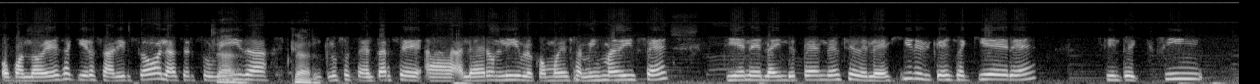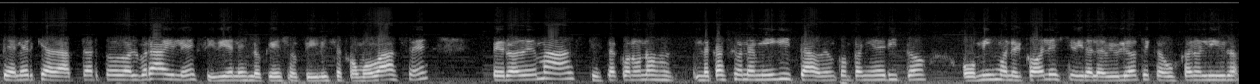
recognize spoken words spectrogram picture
o cuando ella quiere salir sola, hacer su Claro, vida, claro. incluso sentarse a, a leer un libro, como ella misma dice, tiene la independencia de elegir el que ella quiere, sin, sin tener que adaptar todo al braille, si bien es lo que ella utiliza como base, pero además que está con unos, en la casa de una amiguita o de un compañerito, o mismo en el colegio, ir a la biblioteca a buscar un libro,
